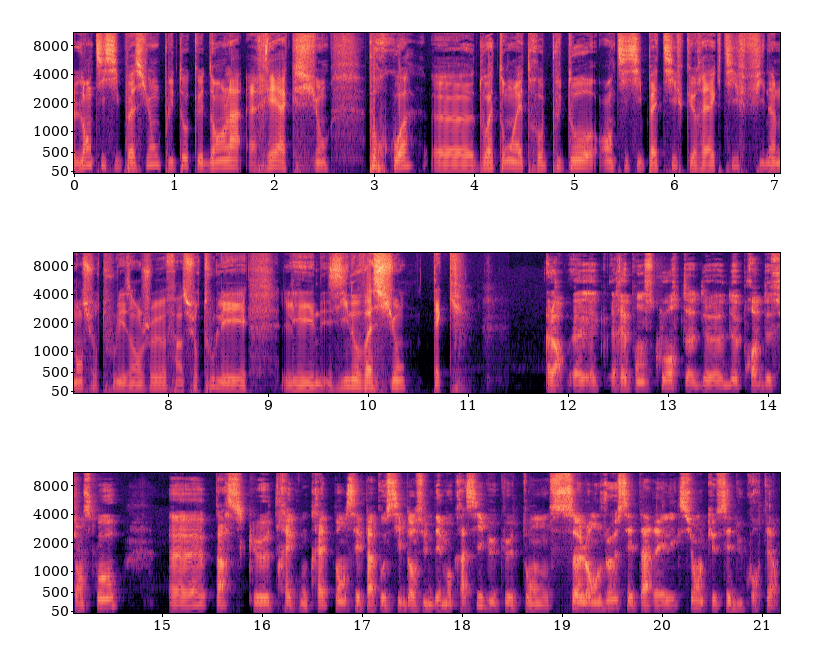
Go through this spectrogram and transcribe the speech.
l'anticipation plutôt que dans la réaction. Pourquoi doit-on être plutôt anticipatif que réactif finalement sur tous les enjeux, enfin sur tous les innovations tech? Alors, euh, réponse courte de, prof de Sciences Po, euh, parce que très concrètement, c'est pas possible dans une démocratie vu que ton seul enjeu c'est ta réélection et que c'est du court terme.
